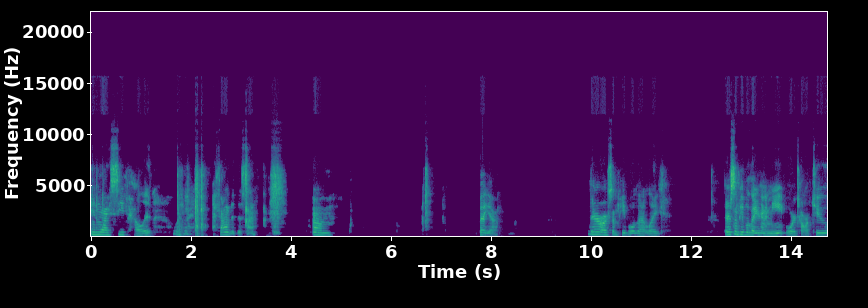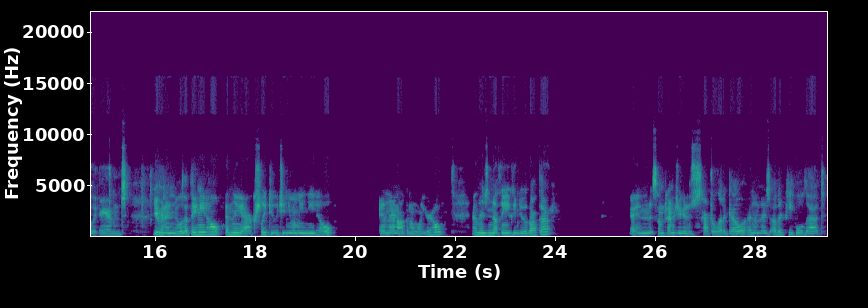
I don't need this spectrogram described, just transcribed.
NYC palette. Where did I? I found it this time. Um, but yeah, there are some people that like. There are some people that you're gonna meet or talk to, and you're gonna know that they need help, and they actually do genuinely need help and they're not going to want your help. And there's nothing you can do about that. And sometimes you're going to just have to let it go. And then there's other people that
